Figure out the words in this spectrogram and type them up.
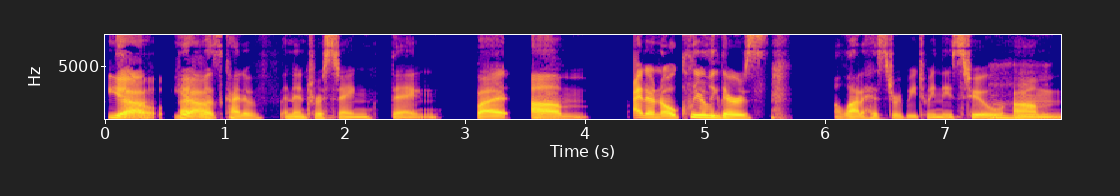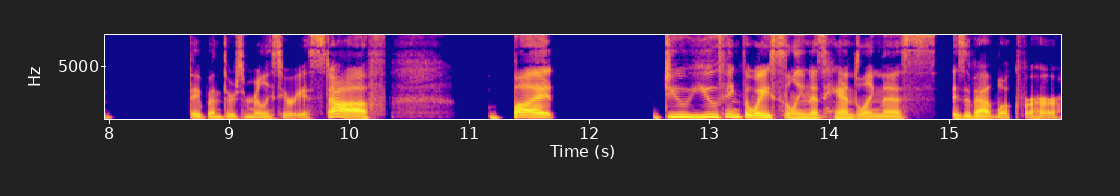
yeah, So that yeah. was kind of an interesting thing. But Yeah. um, I don't know. Clearly, there's a lot of history between these 2 Mhm. Um, they've been through some really serious stuff. But do you think the way Selena's handling this is a bad look for her?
